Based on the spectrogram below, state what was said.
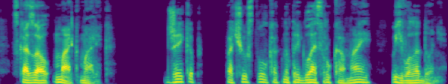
— сказал Майк Малик. Джейкоб почувствовал, как напряглась рука Майи в его ладони.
